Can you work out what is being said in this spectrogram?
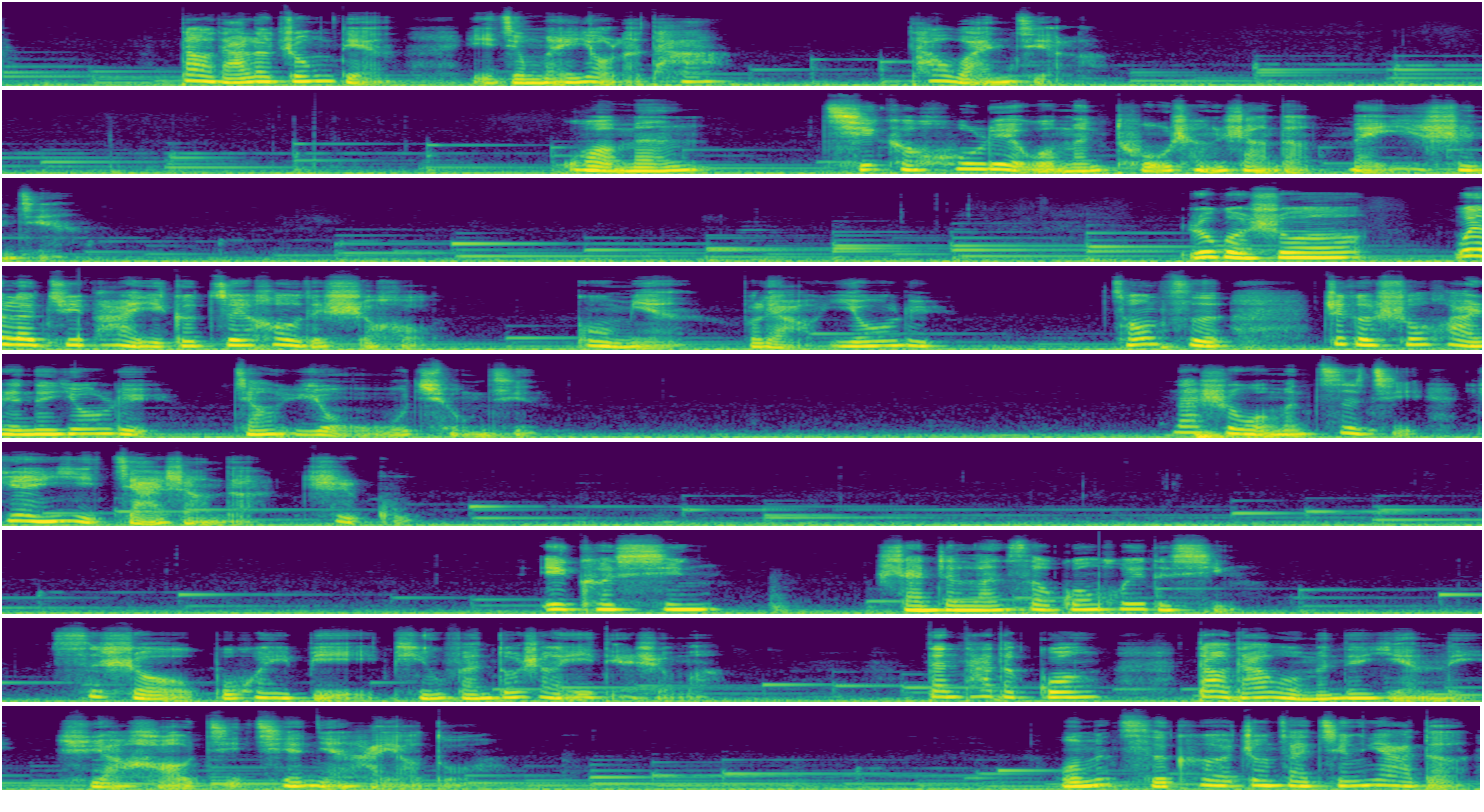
到达了终点，已经没有了他，他完结了。我们岂可忽略我们图层上的每一瞬间？如果说为了惧怕一个最后的时候，故免不了忧虑，从此。这个说话人的忧虑将永无穷尽，那是我们自己愿意加上的桎梏。一颗星，闪着蓝色光辉的星，四手不会比平凡多上一点什么，但它的光。到达我们的眼里，需要好几千年还要多。我们此刻正在惊讶的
